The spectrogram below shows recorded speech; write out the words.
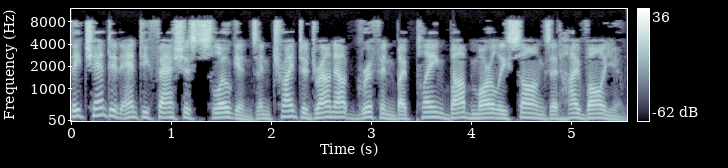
They chanted anti fascist slogans and tried to drown out Griffin by playing Bob Marley songs at high volume.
